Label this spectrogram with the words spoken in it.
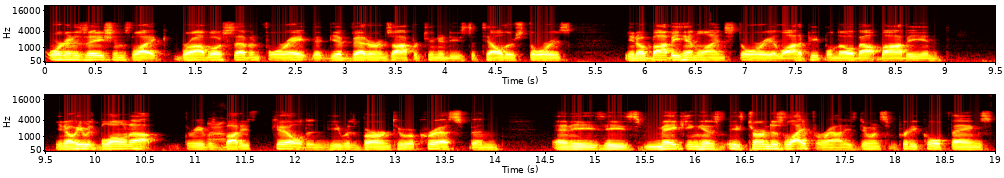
organizations like Bravo 748 that give veterans opportunities to tell their stories. You know, Bobby Henline's story, a lot of people know about Bobby, and, you know, he was blown up. Three of his wow. buddies killed, and he was burned to a crisp. And, and he's he's making his he's turned his life around. He's doing some pretty cool things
